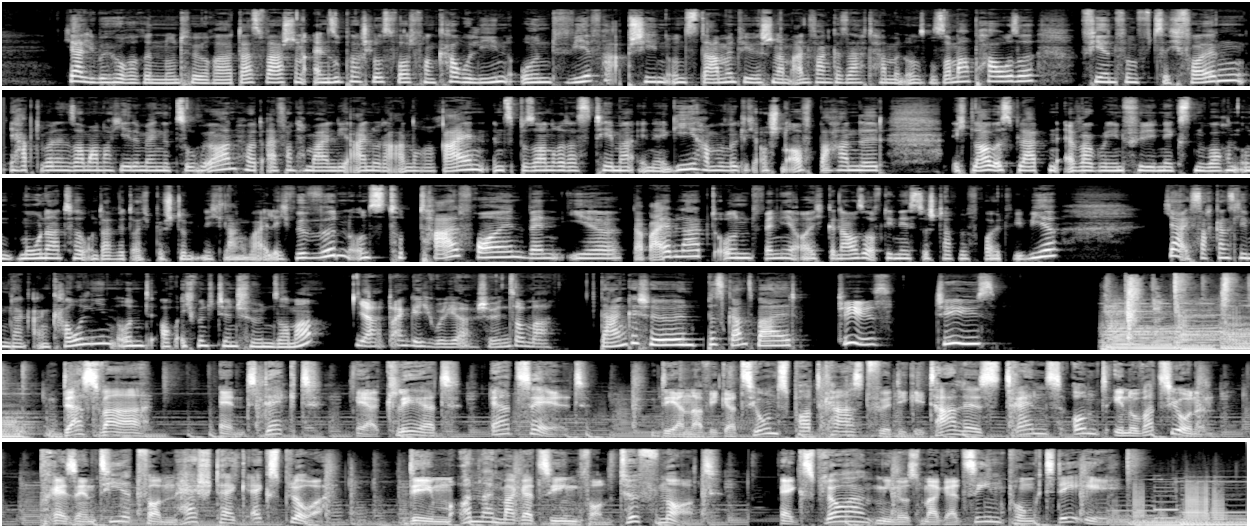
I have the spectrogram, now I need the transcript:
Ja, liebe Hörerinnen und Hörer, das war schon ein super Schlusswort von Caroline und wir verabschieden uns damit, wie wir schon am Anfang gesagt haben, in unsere Sommerpause. 54 Folgen. Ihr habt über den Sommer noch jede Menge zu hören. Hört einfach nochmal in die ein oder andere rein. Insbesondere das Thema Energie haben wir wirklich auch schon oft behandelt. Ich glaube, es bleibt ein Evergreen für die nächsten Wochen und Monate und da wird euch bestimmt nicht langweilig. Wir würden uns total freuen, wenn ihr dabei bleibt und wenn ihr euch genauso auf die nächste Staffel freut wie wir. Ja, ich sage ganz lieben Dank an Caroline und auch ich wünsche dir einen schönen Sommer. Ja, danke Julia. Schönen Sommer. Dankeschön. Bis ganz bald. Tschüss. Tschüss. Das war Entdeckt, Erklärt, Erzählt. Der Navigationspodcast für Digitales, Trends und Innovationen. Präsentiert von Hashtag Explore, dem Online-Magazin von TÜV Nord. explore-magazin.de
